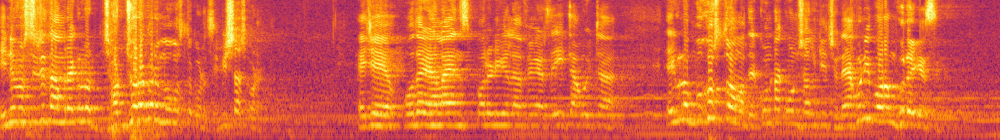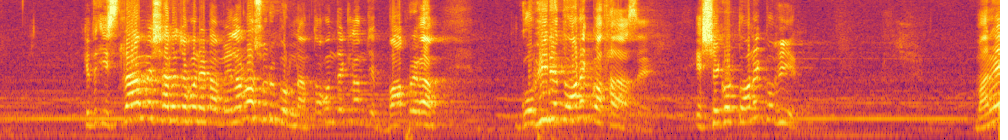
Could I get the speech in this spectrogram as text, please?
ইউনিভার্সিটিতে আমরা এগুলো ঝরঝরে করে মুখস্থ করেছি, বিশ্বাস করেন। এই যে ওদের অ্যালায়েন্স পলিটিক্যাল অ্যাফেয়ার্স এইটা, ওইটা, এগুলো মুখস্থ আমাদের, কোনটা কোন সাল কিছু না এখনই বরং ভুলে গেছে। কিন্তু ইসলামের সাথে যখন এটা মেলানো শুরু করলাম, তখন দেখলাম যে বাপ রে বাপ, গভীরে তো অনেক কথা আছে। এর শেকড় তো অনেক গভীর। মানে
